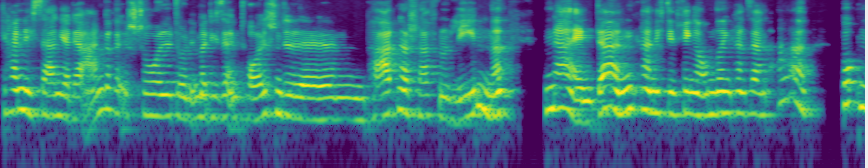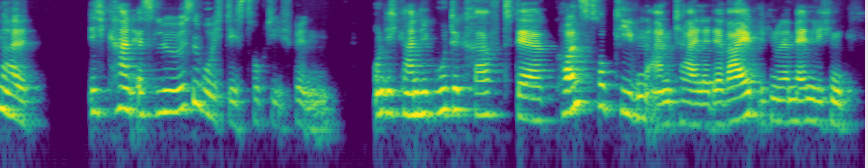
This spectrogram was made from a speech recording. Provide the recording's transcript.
kann nicht sagen, ja, der andere ist schuld und immer diese enttäuschenden Partnerschaften und Leben. Ne? Nein, dann kann ich den Finger umdrehen, kann sagen, ah, guck mal, ich kann es lösen, wo ich destruktiv bin. Und ich kann die gute Kraft der konstruktiven Anteile, der weiblichen oder männlichen,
